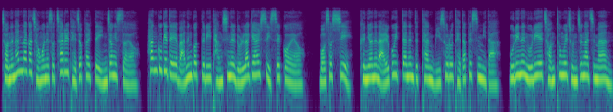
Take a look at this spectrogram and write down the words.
저는 한나가 정원에서 차를 대접할 때 인정했어요. 한국에 대해 많은 것들이 당신을 놀라게 할 수 있을 거예요. 머서 씨, 그녀는 알고 있다는 듯한 미소로 대답했습니다. 우리는 우리의 전통을 존중하지만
